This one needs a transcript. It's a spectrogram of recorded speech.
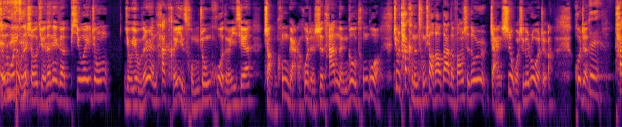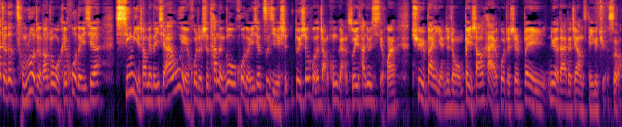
所以我有的 时候觉得那个 PUA 中有有的人他可以从中获得一些掌控感，或者是他能够通过，就是他可能从小到大的方式都是展示我是个弱者，或者对他觉得从弱者当中我可以获得一些心理上面的一些安慰，或者是他能够获得一些自己是对生活的掌控感，所以他就喜欢去扮演这种被伤害或者是被虐待的这样子的一个角色。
